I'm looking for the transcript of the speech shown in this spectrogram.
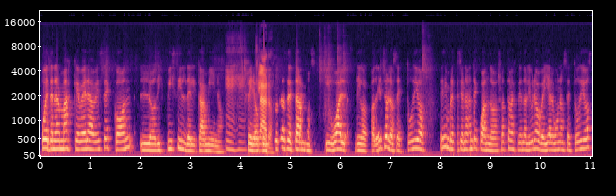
puede tener más que ver a veces con lo difícil del camino. Pero Claro. que nosotros estamos igual, digo, de hecho los estudios, es impresionante cuando yo estaba escribiendo el libro, veía algunos estudios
